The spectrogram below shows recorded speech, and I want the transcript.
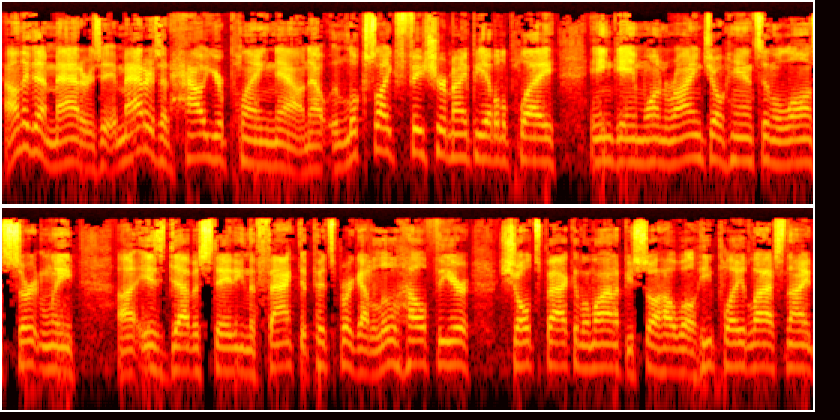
I don't think that matters. It matters at how you're playing now. Now, it looks like Fisher might be able to play in game one. Ryan Johansen, the loss certainly uh, is devastating. The fact that Pittsburgh got a little healthier, Schultz back in the lineup, you saw how well he played last night,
